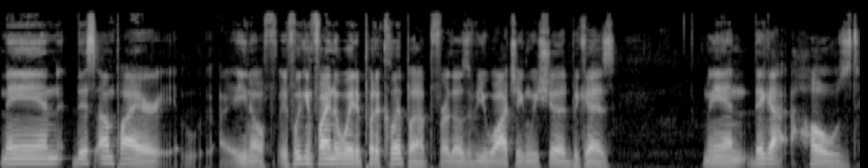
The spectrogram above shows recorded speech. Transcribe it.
Man, this umpire, you know, if, if we can find a way to put a clip up for those of you watching, we should because, man, they got hosed.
